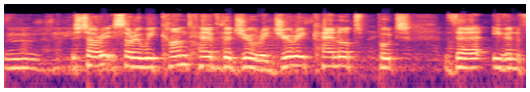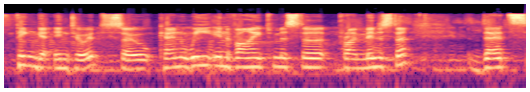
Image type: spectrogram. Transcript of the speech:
Mm, sorry, sorry, we can't have the jury. Jury cannot put their even finger into it. So can we invite Mr. Prime Minister? That's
